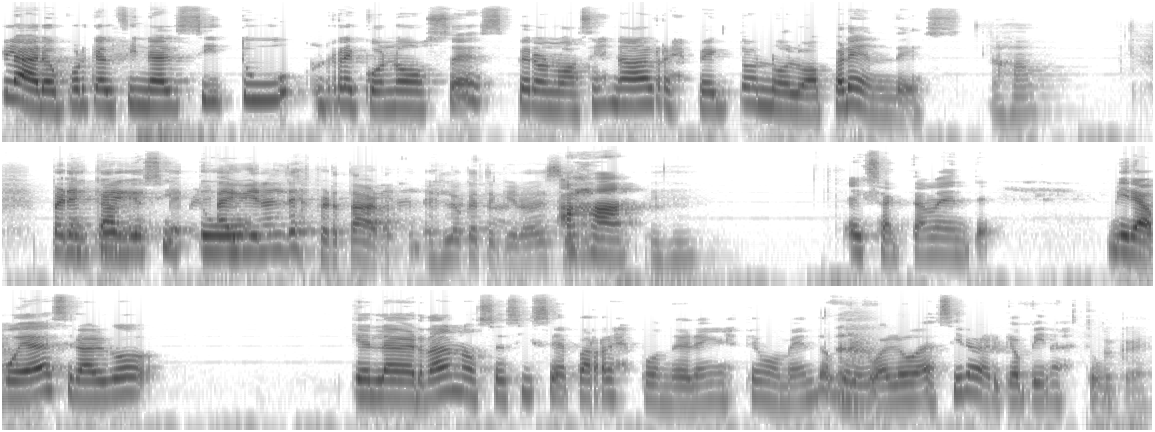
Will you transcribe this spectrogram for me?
Claro, porque al final si tú reconoces, pero no haces nada al respecto, no lo aprendes. Ajá. Pero es que ahí viene el despertar, es lo que te quiero decir. Ajá. Exactamente. Mira, voy a decir algo que la verdad no sé si sepa responder en este momento, pero igual lo voy a decir a ver qué opinas tú. Okay.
